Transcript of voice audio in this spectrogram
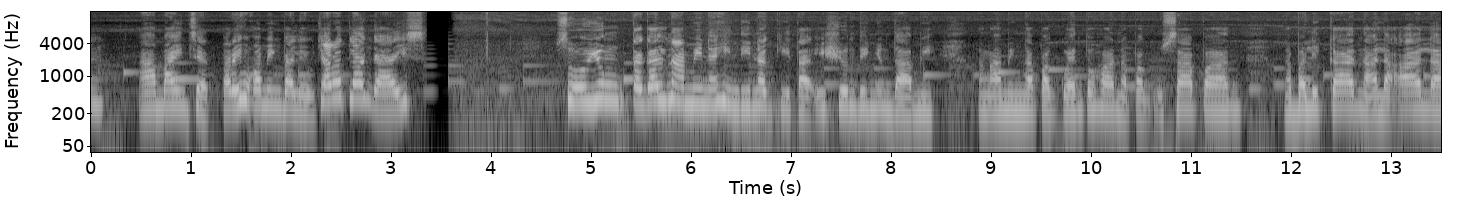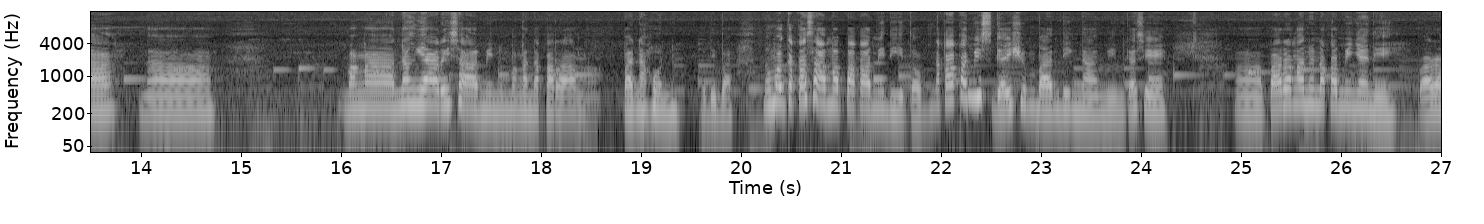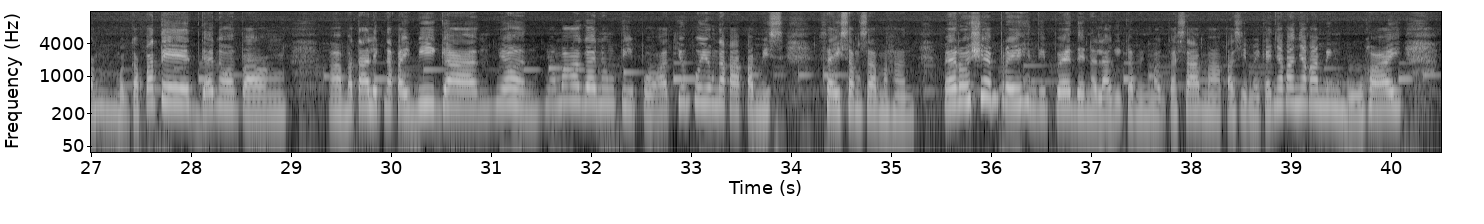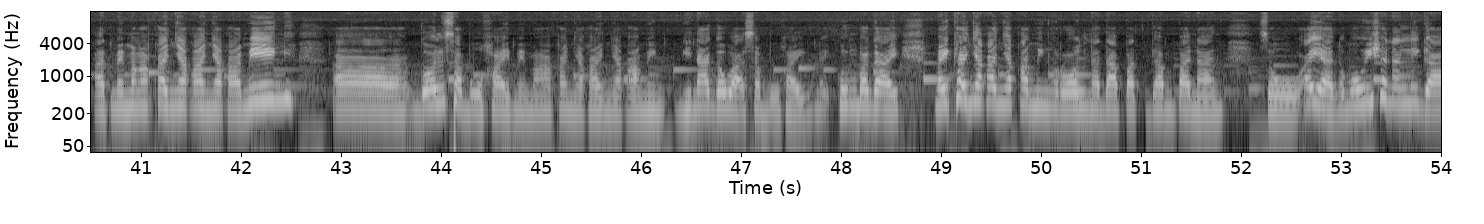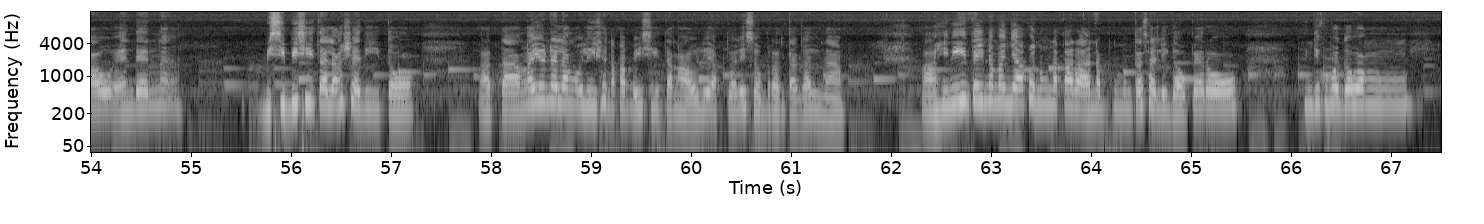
ah, mindset. Pareho kaming baliw. Charot lang guys. So, yung tagal namin na hindi nagkita is yun din yung dami ng aming napagkwentuhan, napag-usapan, nabalikan, naalaala, na mga nangyari sa amin nung mga nakaraang panahon, di ba? Nung magkakasama pa kami dito, nakakamiss guys yung bonding namin kasi ah, parang ano na kami niyan eh, parang magkapatid, ganon, parang ah, matalik na kaibigan, yon yung mga ganong tipo at yun po yung nakakamiss sa isang samahan. Pero syempre, hindi pwede na lagi kaming magkasama kasi may kanya-kanya kaming buhay at may mga kanya-kanya kaming ah, goal sa buhay, may mga kanya-kanya kaming ginagawa sa buhay. May, kung bagay, may kanya-kanya kaming role na dapat gampanan. So, ayan, umuwi siya ng ligaw and then ah, bisi-bisita lang siya dito. At ah, ngayon na lang uli siya nakabisita nga uli. Actually, sobrang tagal na. Ah, hinihintay naman niya ako nung nakaraan na pumunta sa ligaw pero hindi ko magawang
